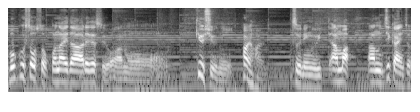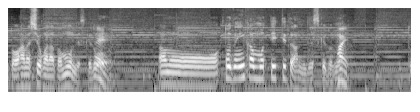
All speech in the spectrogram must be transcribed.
僕そうそうこの間あれですよあの九州にツーリング行って、はいはい、あまああの次回にちょっとお話しようかなと思うんですけど、ええ、あの当然印鑑持って行ってたんですけどね、はい、えっと、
